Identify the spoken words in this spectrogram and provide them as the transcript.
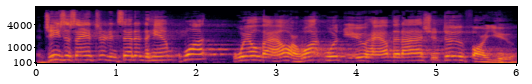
And Jesus answered and said unto him, What will thou, or what would you have that I should do for you?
